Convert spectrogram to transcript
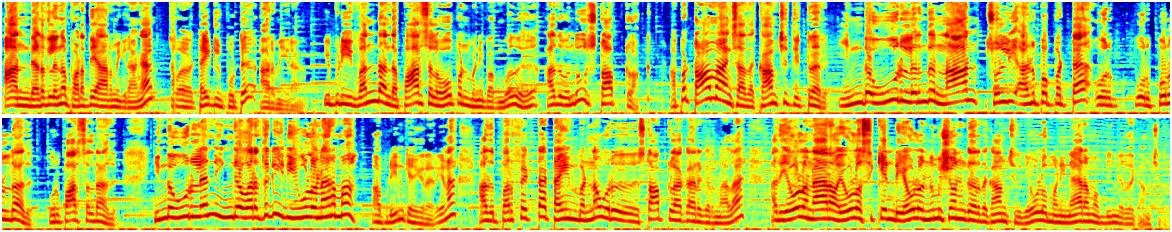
அந்த இடத்துல இருந்து படத்தை ஆரம்பிக்கிறாங்க. டைட்டில் போட்டு ஆரம்பிக்கிறாங்க. இப்படி வந்து அந்த பார்சலை ஓப்பன் பண்ணி பார்க்கும்போது அது வந்து ஒரு ஸ்டாப் கிளாக் அப்போ டாம் ஹேங்ஸ் அதை காமிச்சு திட்டுறாரு. இந்த ஊர்ல இருந்து நான் சொல்லி அனுப்பப்பட்ட ஒரு ஒரு பொருள் தான் அது ஒரு பார்சல் தான் அது. இந்த ஊர்ல இருந்து இங்க வரதுக்கு இது இவ்வளோ நேரமா? அப்படின்னு கேட்குறாரு ஏன்னா அது பர்ஃபெக்டாக டைம் பண்ண ஒரு ஸ்டாப் கிளாக்காக இருக்கிறனால அது எவ்வளோ நேரம் எவ்வளோ செகண்ட் எவ்வளோ நிமிஷம்ங்கிறத காமிச்சிருது எவ்வளோ மணி நேரம் அப்படிங்கிறத காமிச்சிருது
